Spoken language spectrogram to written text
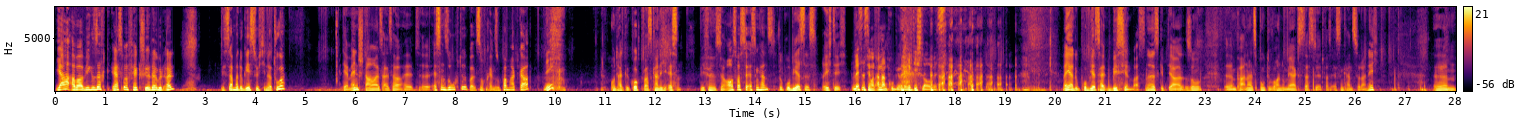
Ja, aber wie gesagt, erstmal fängst du ja damit an. Ich sag mal, du gehst durch die Natur. Der Mensch damals, als er halt äh, Essen suchte, weil es noch keinen Supermarkt gab, Nee? und hat geguckt, was kann ich essen. Wie findest du heraus, was du essen kannst? Du probierst es. Richtig. Du lässt es jemand anderen probieren, der richtig schlau ist. Naja, du probierst halt ein bisschen was. Ne? Es gibt ja so äh, ein paar Anhaltspunkte, woran du merkst, dass du etwas essen kannst oder nicht. Ähm,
